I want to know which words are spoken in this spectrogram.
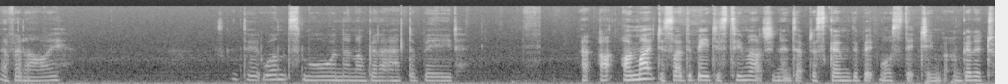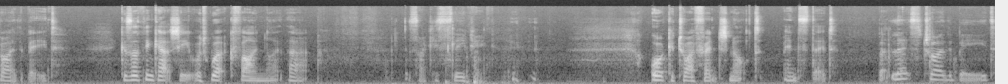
of an eye. I'm just going to do it once more and then I'm going to add the bead. I, I, I might decide the bead is too much and end up just going with a bit more stitching but I'm going to try the bead because I think actually it would work fine like that. It's like he's sleeping. or I could try French knot instead. But let's try the bead.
